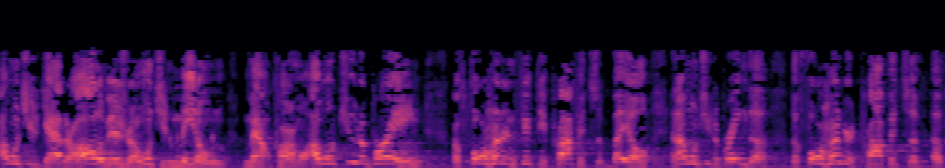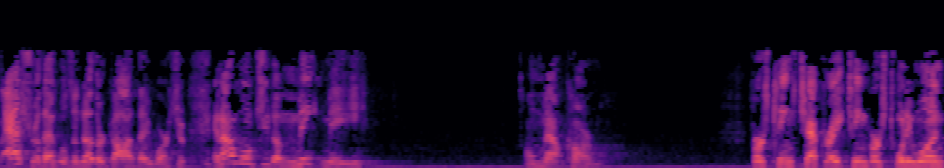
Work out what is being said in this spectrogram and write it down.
I want you to gather all of Israel. I want you to meet on Mount Carmel. I want you to bring the 450 prophets of Baal, and I want you to bring the, the 400 prophets of, of Asherah. That was another god they worshiped. And I want you to meet me on Mount Carmel. 1 Kings chapter 18 verse 21,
